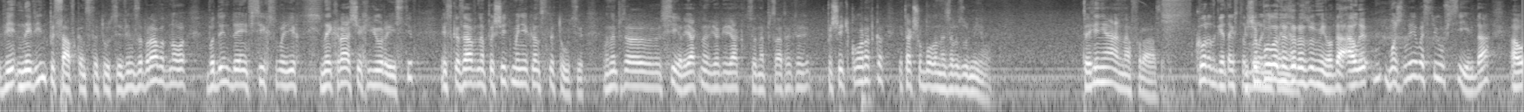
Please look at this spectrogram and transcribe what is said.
Він не він писав конституцію, він забрав одного в один день всіх своїх найкращих юристів і сказав: напишіть мені конституцію. Вони писали, сір, як, як, як це написати? Пишіть коротко і так, щоб було незрозуміло. Це геніальна фраза. Коротко, так, щоб, Щоб було, було незрозуміло, да. але можливості у всіх, да? а у,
